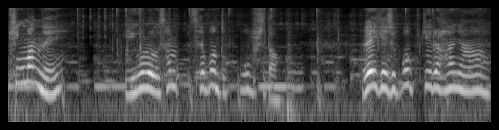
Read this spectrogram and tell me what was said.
킹 맞네 이걸로 세번 더 뽑읍시다 왜 계속 뽑기를 하냐?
